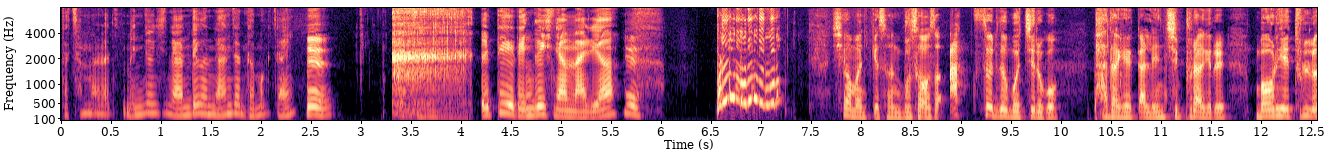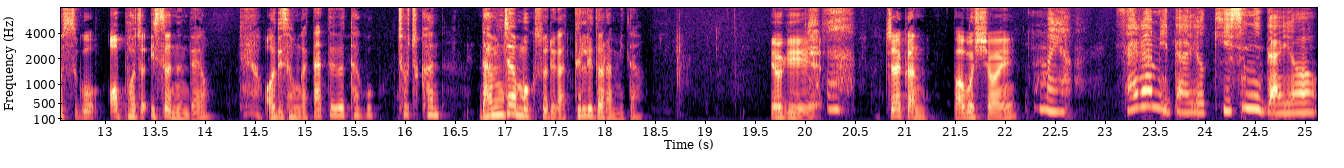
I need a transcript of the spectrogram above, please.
나 참말로 맨정신이 안 되겠네. 한 잔 더 먹자. 예. 어떻게 된 것이냐 말이야. 예. 시어머니께서는 무서워서 악 소리도 못 지르고 바닥에 깔린 지푸라기를 머리에 둘러쓰고 엎어져 있었는데요. 어디선가 따뜻하고 촉촉한 남자 목소리가 들리더랍니다. 여기 잠깐 봐보시오. 사람이다요 귀신이다요.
